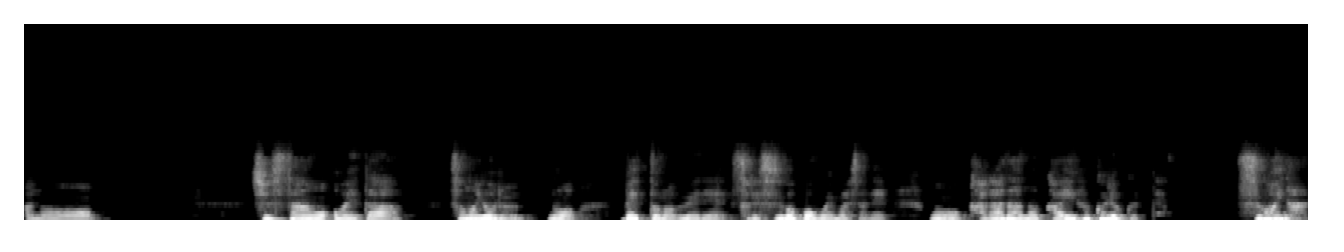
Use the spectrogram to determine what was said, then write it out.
あの、出産を終えた、その夜のベッドの上で、それすごく思いましたね。もう体の回復力ってすごいなっ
